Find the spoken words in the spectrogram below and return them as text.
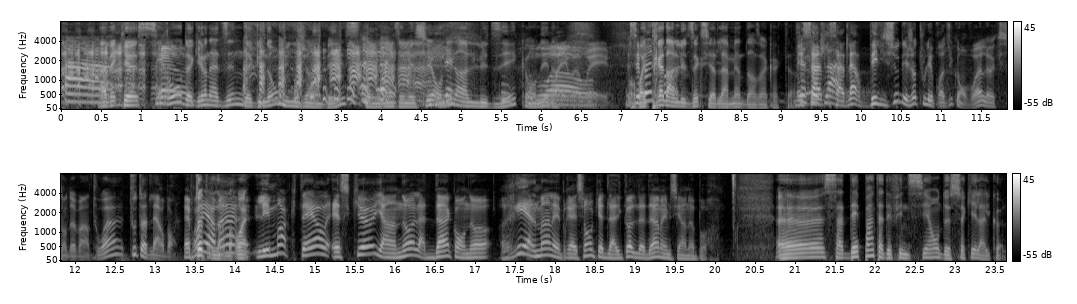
Ah. Avec euh, sirop de grenadine de gnome unijambiste. Mesdames et messieurs, on est dans le ludique. On, est dans... On va être très dans le ludique s'il y a de la mettre dans un cocktail. Mais Ça, a l'air délicieux. Déjà, tous les produits qu'on voit là, qui sont devant toi, tout a de l'air bon. Mais premièrement, ouais. les mocktails, est-ce qu'il y en a là-dedans qu'on a réellement l'impression qu'il y a de l'alcool dedans, même s'il n'y en a pas? Euh, ça dépend ta définition de ce qu'est l'alcool.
